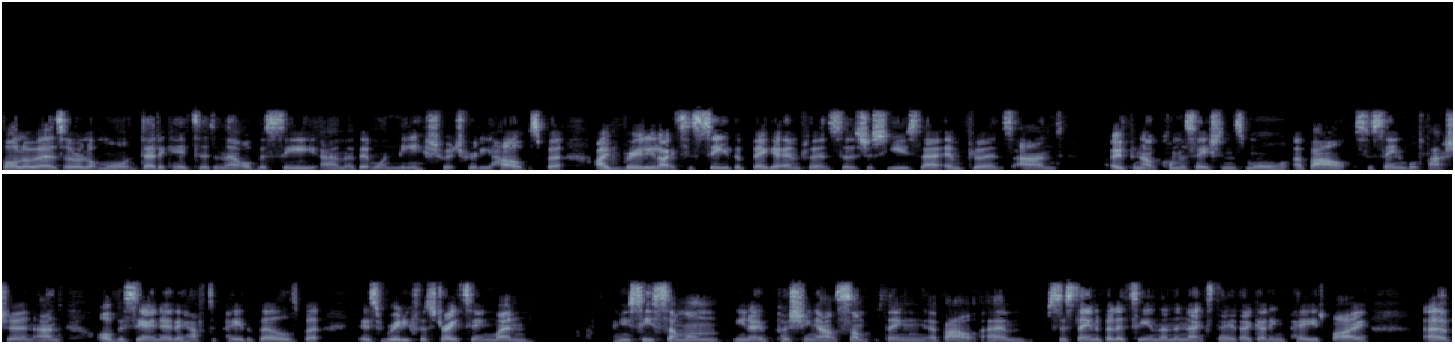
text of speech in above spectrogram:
followers are a lot more dedicated and they're obviously um, a bit more niche, which really helps. But I'd really like to see the bigger influencers just use their influence and open up conversations more about sustainable fashion. And obviously, I know they have to pay the bills, but it's really frustrating when you see someone, you know, pushing out something about um, sustainability, and then the next day they're getting paid by a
